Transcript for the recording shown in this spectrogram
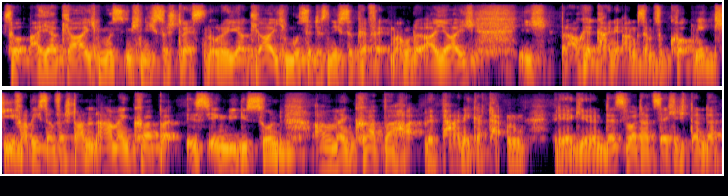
So, ah ja klar, ich muss mich nicht so stressen oder ja klar, ich muss das nicht so perfekt machen oder ah ja, ich, ich brauche ja keine Angst haben. So kognitiv habe ich es dann verstanden, ah, mein Körper ist irgendwie gesund, aber mein Körper hat mit Panikattacken reagiert. Und das war tatsächlich dann der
